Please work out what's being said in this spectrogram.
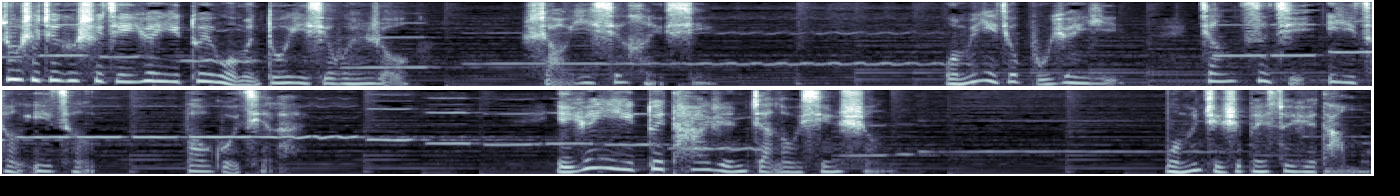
若是这个世界愿意对我们多一些温柔，少一些狠心，我们也就不愿意将自己一层一层包裹起来，也愿意对他人展露心声。我们只是被岁月打磨，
